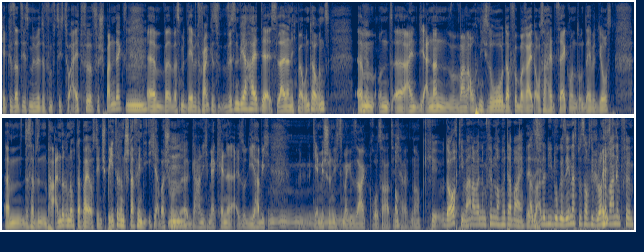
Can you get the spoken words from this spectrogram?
Die hat gesagt, sie ist mit Mitte 50 zu alt für, für Spandex. Mhm. Ähm, was mit David Frank ist, wissen wir halt. Der ist leider nicht mehr unter uns. Ähm, ja. Und äh, ein, die anderen waren auch nicht so dafür bereit, außer halt Zack und, und David Jost. Ähm, deshalb sind ein paar andere noch dabei aus den späteren Staffeln, die ich aber schon mhm. äh, gar nicht mehr kenne. Also die habe ich, die haben mir schon nichts mehr gesagt, großartig okay. halt. Ne? Okay, doch, die waren aber in dem Film noch mit dabei. Also alle, die du gesehen hast, bis auf die Blonde, Echt? waren im Film.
